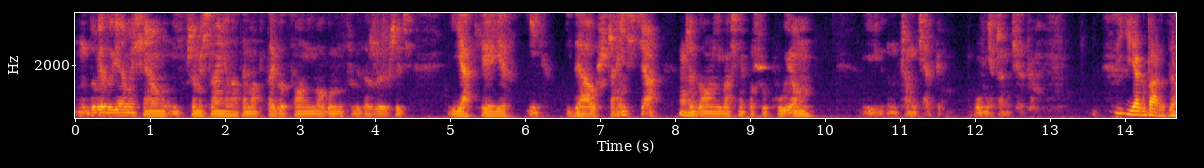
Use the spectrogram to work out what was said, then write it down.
dowiadujemy się ich przemyślenia na temat tego, co oni mogą sobie zażyczyć, jakie jest ich ideał szczęścia, Mhm. czego oni właśnie poszukują i czemu cierpią. Głównie czemu cierpią. Jak bardzo.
